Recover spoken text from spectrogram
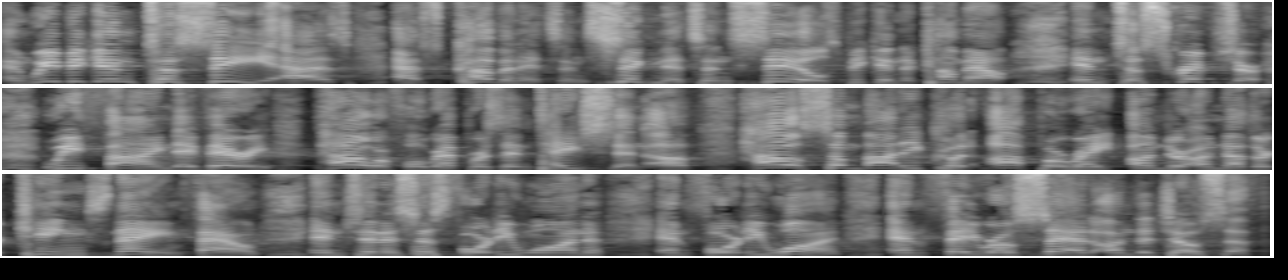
And we begin to see as, as covenants and signets and seals begin to come out into scripture, we find a very powerful representation of how somebody could operate under another king's name found in Genesis 41 and 41. And Pharaoh said unto Joseph,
